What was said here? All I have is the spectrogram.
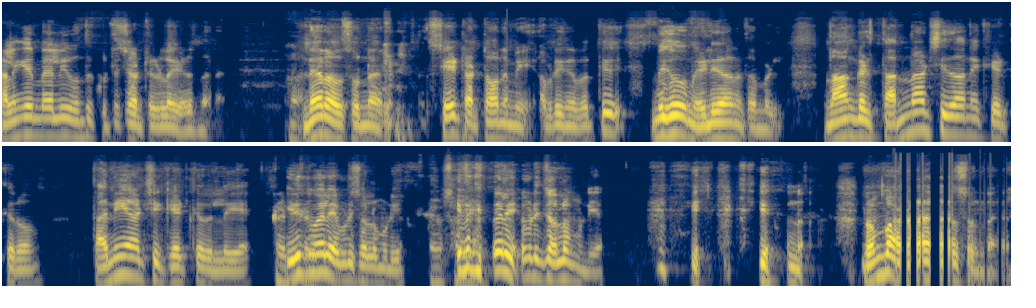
கலைஞர் மேலேயும் வந்து குற்றச்சாட்டுகளை எழுந்தன நேரம் அவர் சொன்னார் ஸ்டேட் அட்டானமி அப்படிங்கிறத பத்தி மிகவும் எளிதான தமிழ். நாங்கள் தன்னாட்சி தானே கேட்கிறோம் தனியாட்சி கேட்கவில்லையே. இதுக்கு மேல எப்படி சொல்ல முடியும்? இதுக்கு மேல எப்படி சொல்ல முடியும்? ரொம்ப அழகா சொன்னார்.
